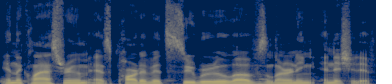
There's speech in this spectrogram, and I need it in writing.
in the classroom as part of its Subaru Loves Learning initiative.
